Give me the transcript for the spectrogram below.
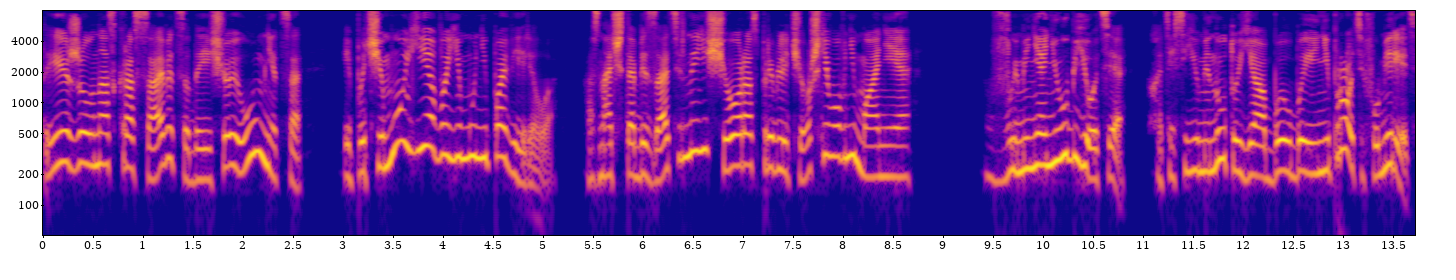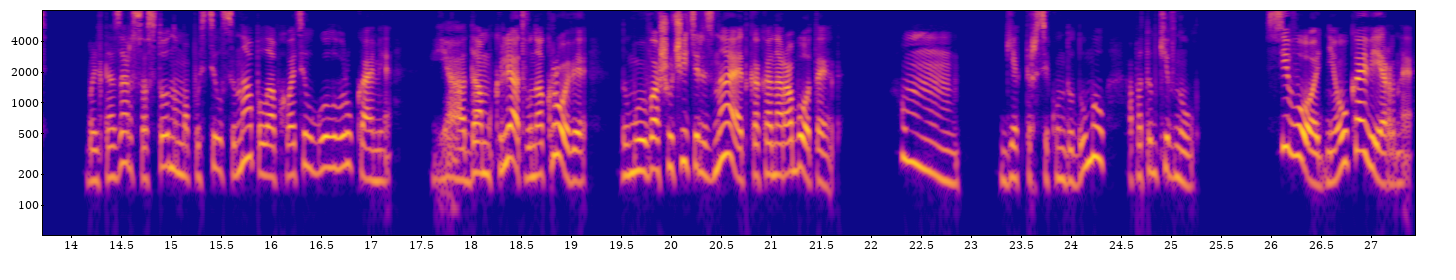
Ты же у нас красавица, да еще и умница. И почему Ева ему не поверила? А значит, обязательно еще раз привлечешь его внимание. «Вы меня не убьете!» Хотя сию минуту я был бы и не против умереть. Бальтазар со стоном опустился на пол и обхватил голову руками. «Я дам клятву на крови. Думаю, ваш учитель знает, как она работает». «Хм...» Гектор секунду думал, а потом кивнул. «Сегодня у каверны.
